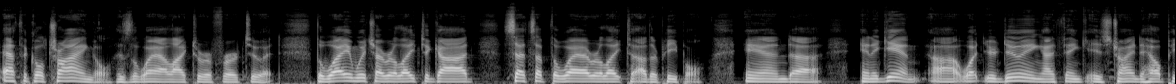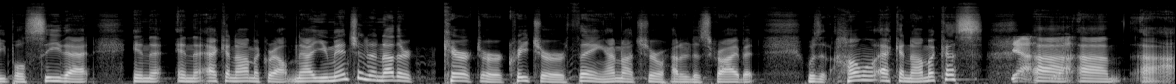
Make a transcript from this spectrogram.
ethical triangle, is the way I like to refer to it. The way in which I relate to God sets up the way I relate to other people. And, uh, and again, uh, what you're doing, I think, is trying to help people see that in the in the economic realm. Now, you mentioned another character or creature or thing. I'm not sure how to describe it. Was it Homo economicus? Yeah. Uh, yeah. Um, uh,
